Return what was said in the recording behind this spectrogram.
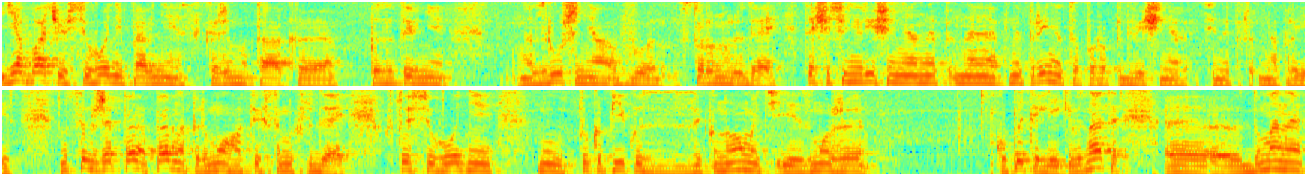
я бачу сьогодні певні, скажімо так, е, позитивні зрушення в сторону людей. Те, що сьогодні рішення не, не, не прийнято про підвищення ціни на проїзд, ну це вже певна перемога тих самих людей. Хто сьогодні ну, ту копійку зекономить і зможе купити ліки. Ви знаєте, е, до мене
